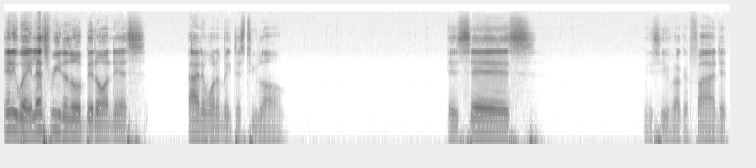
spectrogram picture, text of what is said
anyway, let's read a little bit on this. I didn't want to make this too long. It says, let me see if I can find it.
